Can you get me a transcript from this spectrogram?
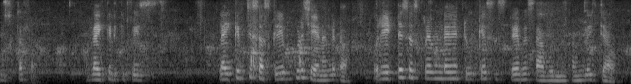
മുസ്തഫ ലൈക്ക് അടിക്ക് പ്ലീസ് ലൈക്ക് അടിച്ച് സബ്സ്ക്രൈബ് കൂടി ചെയ്യണം കേട്ടോ. ഒരു എട്ട് സബ്സ്ക്രൈബ് ഉണ്ടെങ്കിൽ ടു കെ സബ്സ്ക്രൈബേഴ്സ് ആകുന്നു. കംപ്ലീറ്റ് ആവും.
